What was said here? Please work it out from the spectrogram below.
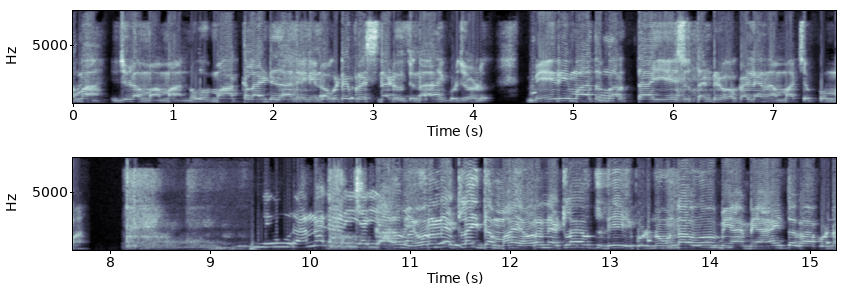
అమ్మా ఇది చూడమ్మా అమ్మా నువ్వు మా అక్క లాంటి దాన్ని నేను ఒకటే ప్రశ్న అడుగుతున్నా ఇప్పుడు చూడు. మేరీ మాత భర్త యేసు తండ్రి ఒకళ్ళేనమ్మా చెప్పమ్మా. నువ్వు అన్నా కానీ అయ్యా కాదమ్మా, ఎవరన్నా ఎట్లా ఇద్దమ్మా ఎవరన్నా ఎట్లా అవుతుంది? ఇప్పుడు నువ్వు ఉన్నావు మీ మీ ఆయనతో కాకుండా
